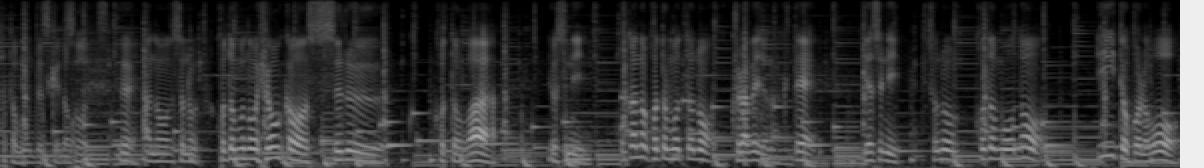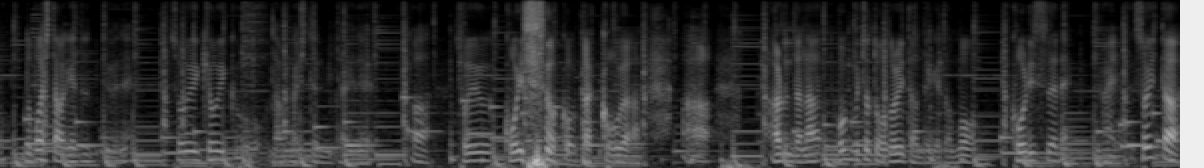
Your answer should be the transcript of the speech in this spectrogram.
なと思うんですけどそうですね。であのその子どもの評価をすることは要するに他の子供との比べじゃなくて要するにその子供のいいところを伸ばしてあげるっていうねそういう教育をなんかしてるみたいであそういう公立のこう学校がああるんだな。僕もちょっと驚いたんだけども公立でね。はい。そういった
